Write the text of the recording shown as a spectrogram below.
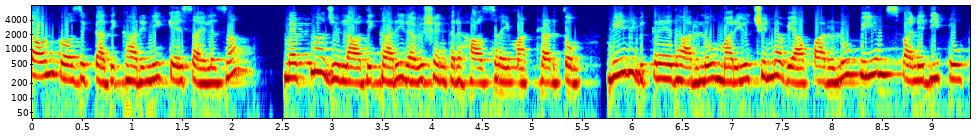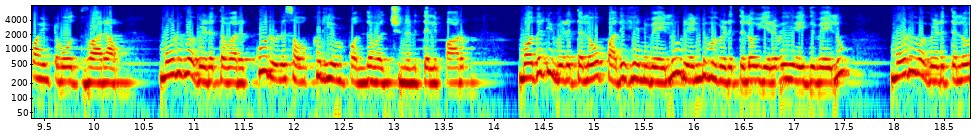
town project అధికారిని కె. శైలజ మెప్మా జిల్లా అధికారి రవిశంకర్ హాజరై మాట్లాడుతూ వీధి విక్రయదారులు మరియు చిన్న వ్యాపారులు PM Svanidhi two point O ద్వారా మూడవ విడత వరకు రుణ సౌకర్యం పొందవచ్చునని తెలిపారు. మొదటి విడతలో పదిహేను వేలు రెండవ విడతలో ఇరవై ఐదు వేలు మూడవ విడతలో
